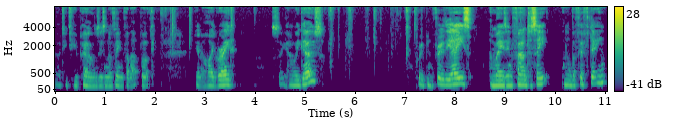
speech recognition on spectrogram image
32 pounds is nothing for that book in a high grade. See how he goes. Creeping through the A's, Amazing Fantasy, number 15.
